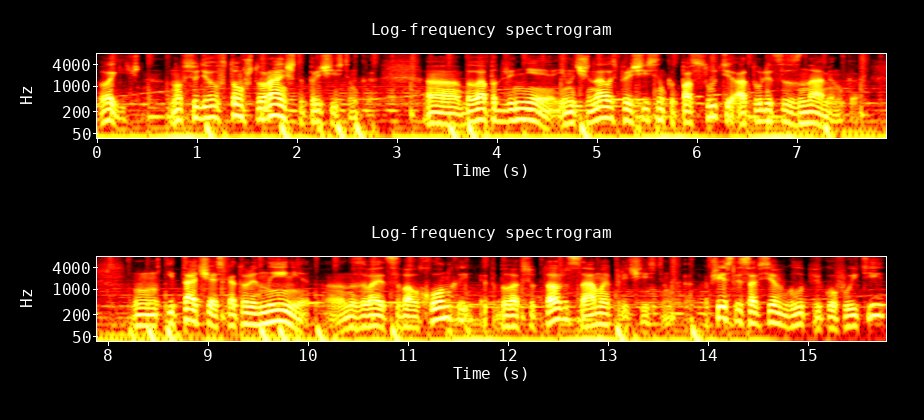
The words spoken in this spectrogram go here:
Логично. Но все дело в том, что раньше-то Причистенка э, была подлиннее. И начиналась Причистенка, по сути, от улицы Знаменка. И та часть, которая ныне э, называется Волхонкой, это была все та же самая Причистенка. Вообще, если совсем вглубь веков уйти,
